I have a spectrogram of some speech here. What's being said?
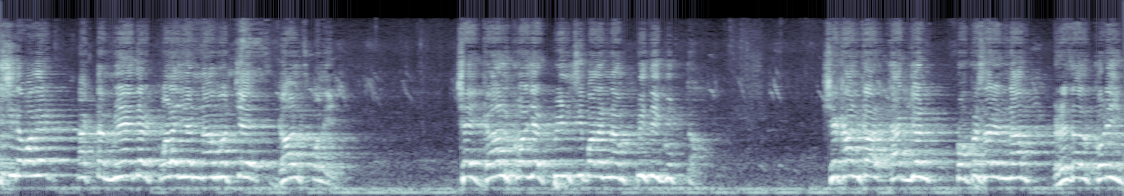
মুর্শিদাবাদের একটা মেয়েদের কলেজের নাম হচ্ছে গার্লস কলেজ। সেই গার্লস কলেজের প্রিন্সিপালের নাম প্রীতি গুপ্তা। সেখানকার একজন প্রফেসরের নাম রেজাল করিম।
